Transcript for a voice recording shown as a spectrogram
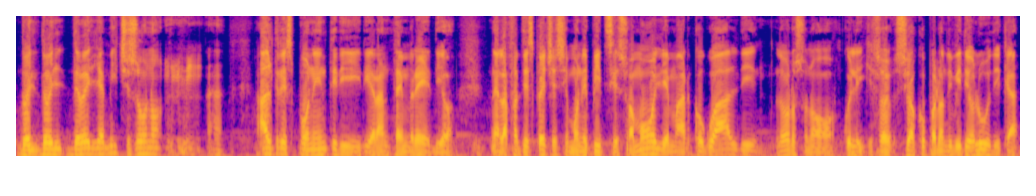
dove, dove, dove gli amici sono altri esponenti di, di Runtime Radio, nella fattispecie Simone Pizzi e sua moglie, Marco Gualdi, loro sono quelli che so, si occupano di videoludica,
